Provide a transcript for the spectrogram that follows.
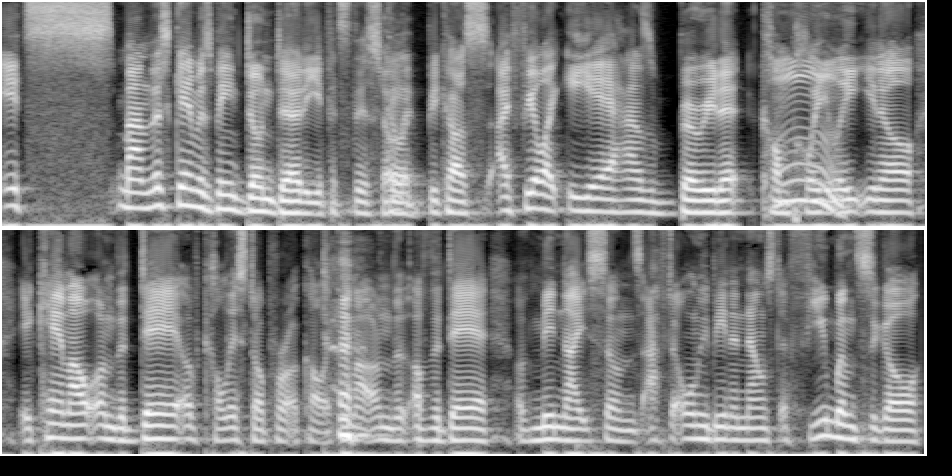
it's man, this game is being done dirty if it's this Totally. good because I feel like EA has buried it completely. Mm. You know, it came out on the day of Callisto Protocol. It came out on the of the day of Midnight Suns after only being announced a few months ago,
